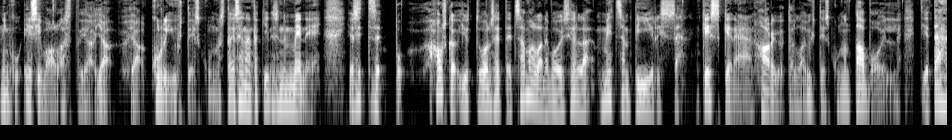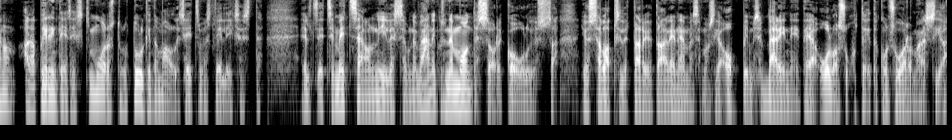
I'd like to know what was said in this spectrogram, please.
niin kuin esivallasta ja, ja, ja kuriyhteiskunnasta. Ja sen takia ne sinne menee. Ja sitten se hauska juttu on se, että, että samalla ne voi siellä metsän piirissä keskenään harjoitella yhteiskunnan tavoille. Ja tähän on aika perinteiseksi muodostunut tulkintamalli seitsemästä veliksestä. Eli että se metsä on niille semmoinen vähän niin kuin Montessori-koulu, jossa, jossa lapsille tarjotaan enemmän semmoisia oppimisen välineitä ja olosuhteita kuin suoranaisia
